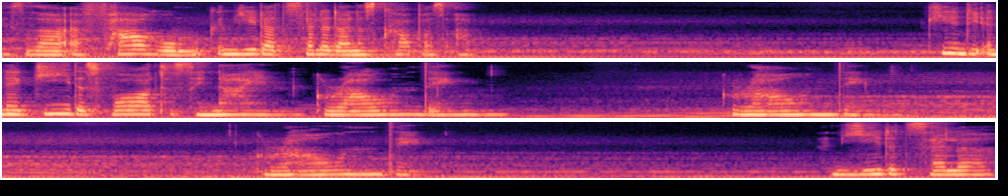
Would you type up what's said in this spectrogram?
dieser Erfahrung in jeder Zelle deines Körpers ab. Geh in die Energie des Wortes hinein. Grounding. Grounding. Grounding. In jede Zelle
